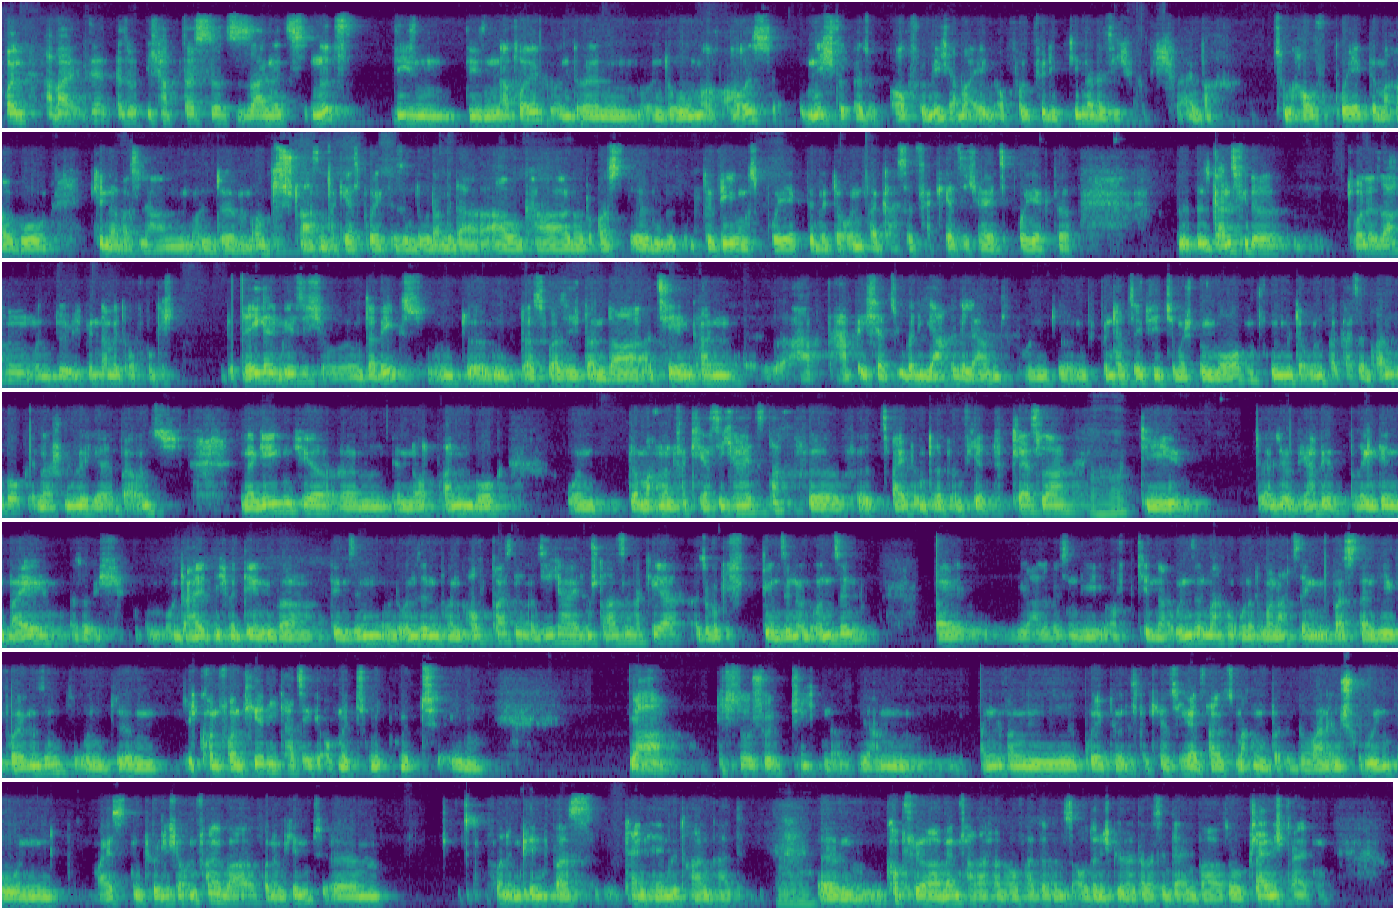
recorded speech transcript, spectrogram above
Und, aber, also ich habe das sozusagen jetzt nutzt diesen, diesen Erfolg und, ähm, und Ruhm auch aus. Nicht für, also auch für mich, aber eben auch für, die Kinder, dass ich wirklich einfach zuhauf Projekte mache, wo Kinder was lernen. Und ähm, ob es Straßenverkehrsprojekte sind oder mit der AOK, Nordost, äh, Bewegungsprojekte, mit der Unfallkasse, Verkehrssicherheitsprojekte. Ganz viele tolle Sachen und ich bin damit auch wirklich regelmäßig unterwegs. Und ähm, das, was ich dann da erzählen kann, habe hab ich jetzt über die Jahre gelernt. Und äh, ich bin tatsächlich zum Beispiel morgen früh mit der Unfallkasse Brandenburg in der Schule hier bei uns in der Gegend hier ähm, in Nordbrandenburg. Und da machen wir einen Verkehrssicherheitstag für, für Zweit- und Dritt- und Viertklässler, Aha. die also ja, wir bringen denen bei, also ich unterhalte mich mit denen über den Sinn und Unsinn von Aufpassen und Sicherheit im Straßenverkehr, also wirklich den Sinn und Unsinn weil wir alle wissen, wie oft Kinder Unsinn machen, ohne darüber nachzudenken, was dann die Folgen sind. Und ähm, ich konfrontiere die tatsächlich auch mit, mit, mit ähm, ja, nicht so schönen Geschichten. Also wir haben angefangen, diese Projekte des Verkehrssicherheitstages zu machen. Wir waren in Schulen, wo ein meist ein tödlicher Unfall war von einem Kind, ähm, von einem Kind, was keinen Helm getragen hat. Mhm. Ähm, Kopfhörer beim Fahrradfahren auf hatte und das Auto nicht gehört hat, was hinter ihm war. So Kleinigkeiten.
